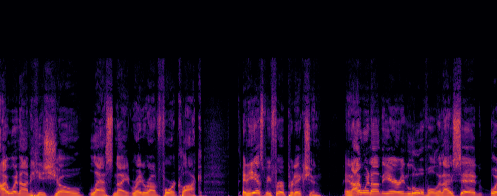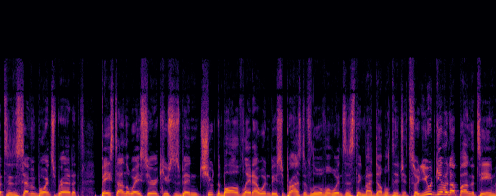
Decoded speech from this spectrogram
I went on his show last night, right around four o'clock, and he asked me for a prediction. And I went on the air in Louisville, and I said, "What's a seven-point spread based on the way Syracuse has been shooting the ball of late? I wouldn't be surprised if Louisville wins this thing by double digits." So you had given up on the team.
